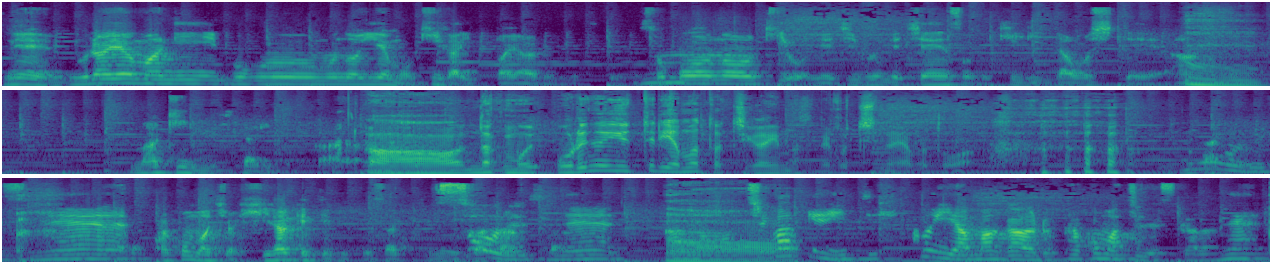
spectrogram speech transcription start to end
ね裏山に僕の家も木がいっぱいあるんですけど、そこの木をね、自分でチェーンソーで切り倒して、あのうん薪にしたりとか。ああなんかもう俺の言ってる山とは違いますねこっちの山とはそうですね。タコ町は開けてるってさっきねそうです。ね。千葉県一低い山がある多古町ですからね。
